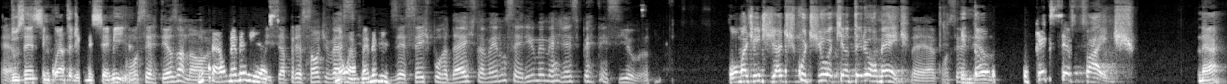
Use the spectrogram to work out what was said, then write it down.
É. 250 de glicemia? Com certeza não. Não é uma emergência. E se a pressão tivesse é 16 por 10, também não seria uma emergência hipertensiva. Como a gente já discutiu aqui anteriormente. É, com certeza. Então, o que, que você faz? Né?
